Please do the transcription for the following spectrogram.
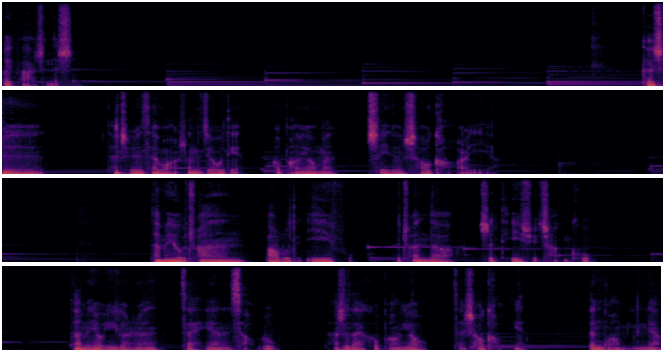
会发生的事。可是，他只是在网上的九点和朋友们吃一顿烧烤而已啊。他没有穿暴露的衣服，他穿的是 T 恤长裤。他没有一个人在黑暗的小路。他是在和朋友在烧烤店，灯光明亮，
